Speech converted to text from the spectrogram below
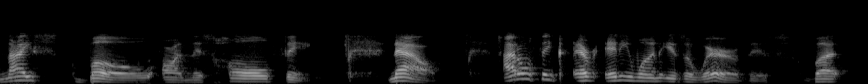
nice bow on this whole thing. Now, I don't think ever, anyone is aware of this, but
